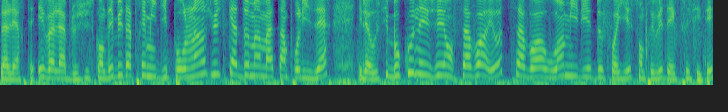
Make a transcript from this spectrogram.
L'alerte est valable jusqu'en début d'après-midi pour l'Ain, jusqu'à demain matin pour l'Isère. Il a aussi beaucoup neigé en Savoie et Haute-Savoie où un millier de foyers sont privés d'électricité.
